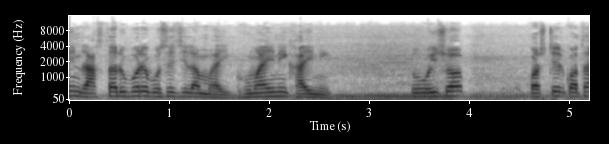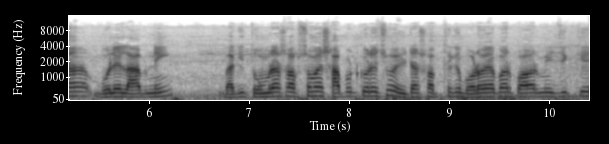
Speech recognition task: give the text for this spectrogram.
দিন রাস্তার উপরে বসেছিলাম ভাই, ঘুমাইনি, খাইনি। তো ওই সব কষ্টের কথা বলে লাভ নেই। বাকি তোমরা সব সময় সাপোর্ট করেছ এটা সব থেকে বড় ব্যাপার পাওয়ার মিউজিককে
